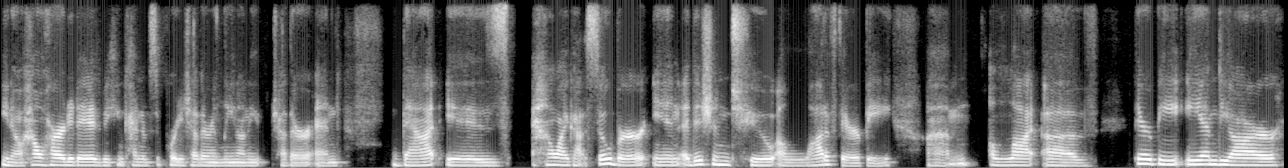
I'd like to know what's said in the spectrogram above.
you know how hard it is we can kind of support each other and lean on each other and that is how I got sober, in addition to a lot of therapy, um, a lot of therapy, EMDR,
